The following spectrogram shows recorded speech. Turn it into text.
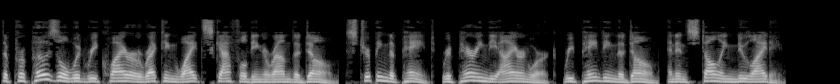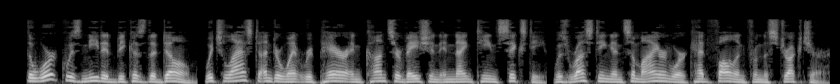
The proposal would require erecting white scaffolding around the dome, stripping the paint, repairing the ironwork, repainting the dome, and installing new lighting. The work was needed because the dome, which last underwent repair and conservation in 1960, was rusting and some ironwork had fallen from the structure.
